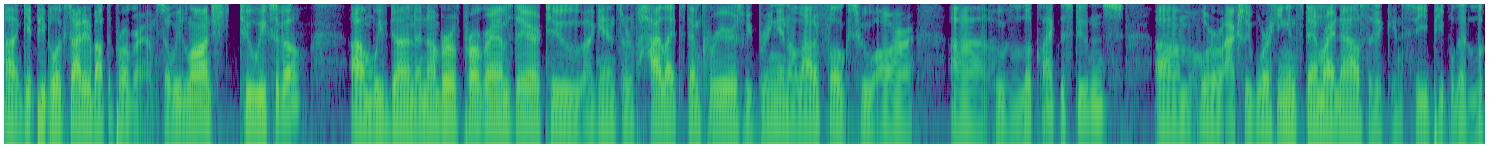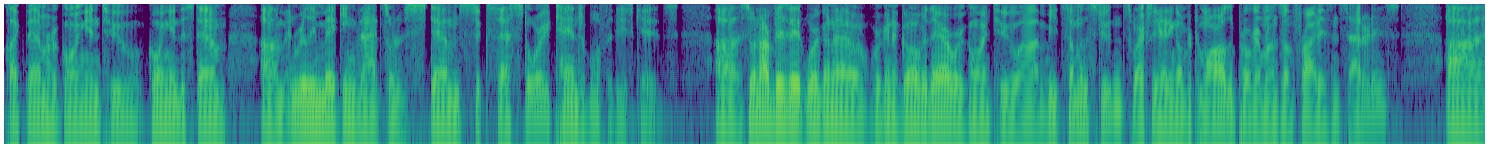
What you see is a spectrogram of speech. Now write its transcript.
uh, get people excited about the program. So we launched two weeks ago. Um, we've done a number of programs there to, again, sort of highlight STEM careers. We bring in a lot of folks who are uh, who look like the students, um, who are actually working in STEM right now, so they can see people that look like them who are going into going into STEM, um, and really making that sort of STEM success story tangible for these kids. Uh, so in our visit, we're gonna we're gonna go over there. We're going to uh, meet some of the students. We're actually heading over tomorrow. The program runs on Fridays and Saturdays, uh,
